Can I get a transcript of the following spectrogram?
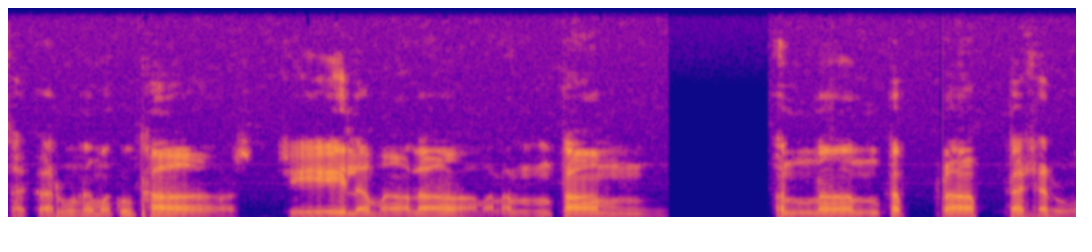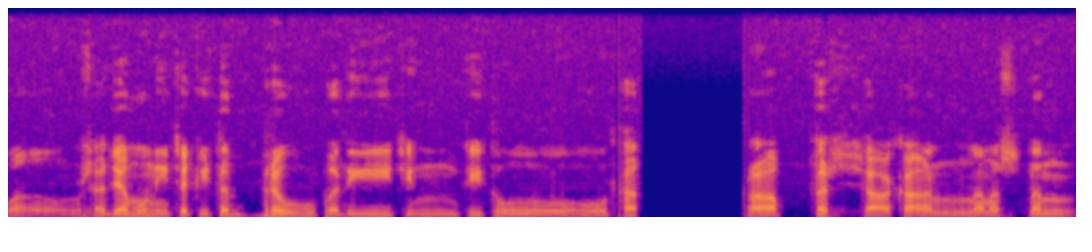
सकरुणमकुथाश्चेलमालामनन्ताम् अन्नान्तप्राप्तशर्वांशजमुनिचकितद्रौपदी चिन्तितोऽथ प्राप्तः शाकान्नमश्नन्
